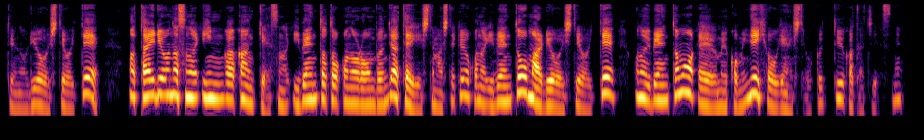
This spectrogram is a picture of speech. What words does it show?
ていうのを利用しておいて、まあ、大量のその因果関係、そのイベントとこの論文では定義してましたけど、このイベントをまあ用意しておいて、このイベントも埋め込みで表現しておくっていう形ですね。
